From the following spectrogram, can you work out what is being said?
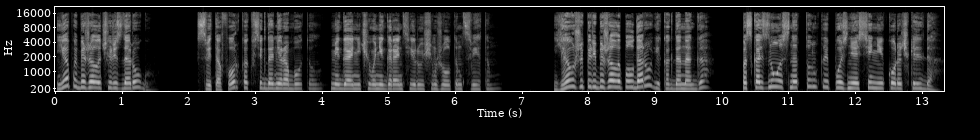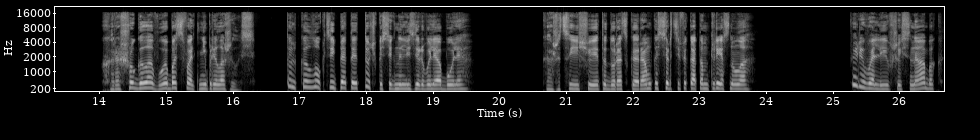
я побежала через дорогу. Светофор, как всегда, не работал, мигая ничего не гарантирующим желтым цветом. Я уже перебежала полдороги, когда нога поскользнулась на тонкой поздней осенней корочке льда. Хорошо головой об асфальт не приложилась. Только локти и пятая точка сигнализировали о боли. Кажется, еще и эта дурацкая рамка с сертификатом треснула. Перевалившись на бок,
